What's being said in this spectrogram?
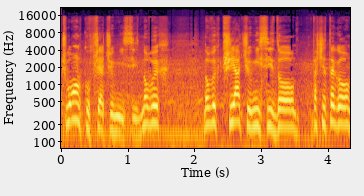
członków przyjaciół misji, nowych, nowych przyjaciół misji do właśnie tego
